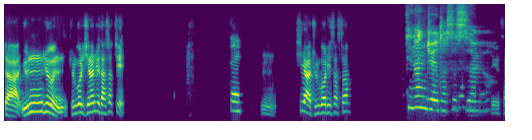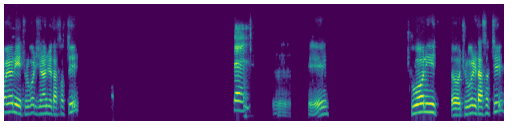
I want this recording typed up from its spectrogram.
자, 윤준, 줄거리 지난주에 다 썼지? 네. 음. 시야, 줄거리 썼어? 지난주에 다 썼어요. 예, 서연이 줄거리 지난주에 다 썼지? 네. 음, 오케이. 주원이 어, 줄거리 다 썼지?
